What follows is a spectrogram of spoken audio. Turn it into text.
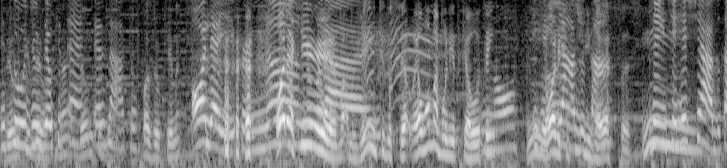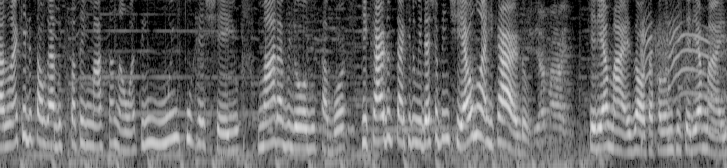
Estúdio, deu que- né? é, Deu que deu. exato. Fazer o quê, né? Olha aí, Fernando. Olha aqui! Moraes. Gente do céu, é uma mais bonita que a outra, hein? Nossa, e Hum, olha que recheado, esfirra tá? essa. Hum. Gente, recheado, tá? Não é aquele salgado que só tem massa, não. É, Tem muito recheio, maravilhoso o sabor. Ricardo que tá aqui não me deixa mentir. É ou não é, Ricardo? Queria mais. Queria mais, ó. Tá falando que queria mais.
